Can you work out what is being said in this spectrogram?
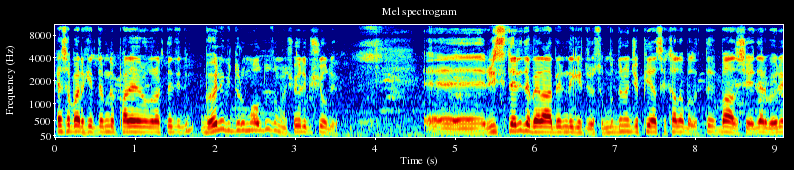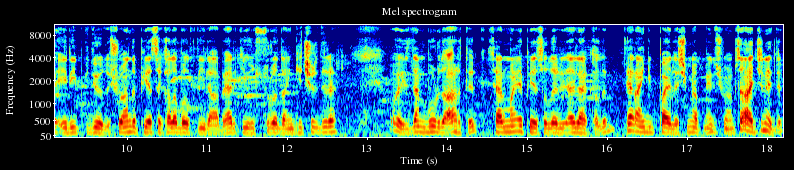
hesap hareketlerimde paralel olarak da dedim. Böyle bir durum olduğu zaman şöyle bir şey oluyor. Ee, riskleri de beraberinde getiriyorsun. Bundan önce piyasa kalabalıktı. Bazı şeyler böyle eriyip gidiyordu. Şu anda piyasa kalabalık değil abi. Herkeyi usturadan geçirdiler. O yüzden burada artık sermaye piyasaları ile alakalı herhangi bir paylaşım yapmayı düşünmüyorum. Sadece nedir?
